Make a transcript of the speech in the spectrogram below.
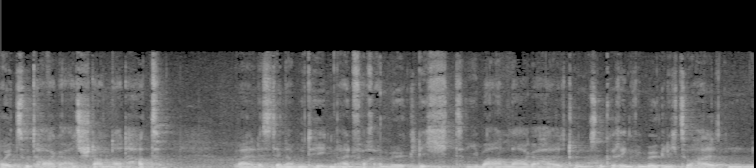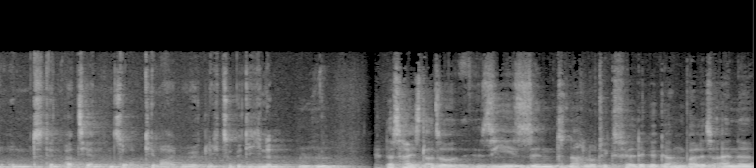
heutzutage als Standard hat, weil es den Apotheken einfach ermöglicht, die Warenlagerhaltung so gering wie möglich zu halten und den Patienten so optimal wie möglich zu bedienen. Mhm. Das heißt also, Sie sind nach Ludwigsfelde gegangen, weil es eine,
